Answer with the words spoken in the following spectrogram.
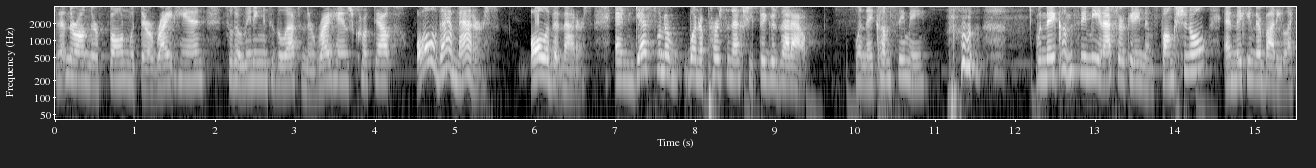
And then they're on their phone with their right hand, so they're leaning into the left and their right hand's crooked out. All of that matters. All of it matters. And guess when a when a person actually figures that out? When they come see me. when they come see me and I start getting them functional and making their body like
